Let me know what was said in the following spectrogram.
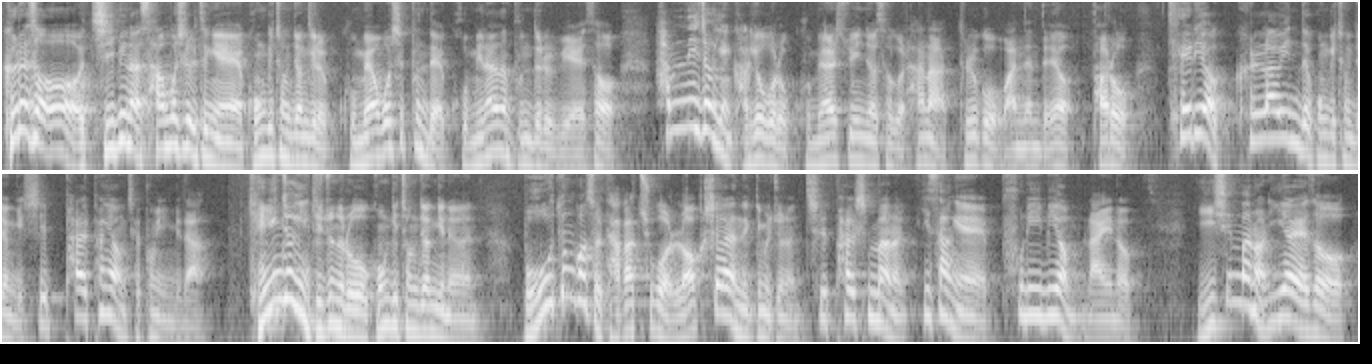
그래서 집이나 사무실 등의 공기청정기를 구매하고 싶은데 고민하는 분들을 위해서 합리적인 가격으로 구매할 수 있는 녀석을 하나 들고 왔는데요. 바로 캐리어 클라윈드 공기청정기 18평형 제품입니다. 개인적인 기준으로 공기청정기는 모든 것을 다 갖추고 럭셔리한 느낌을 주는 7, 80만원 이상의 프리미엄 라인업 20만원 이하에서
